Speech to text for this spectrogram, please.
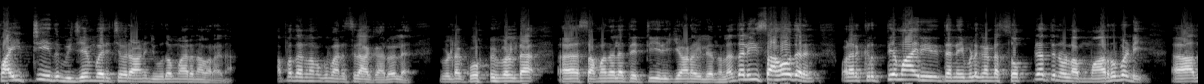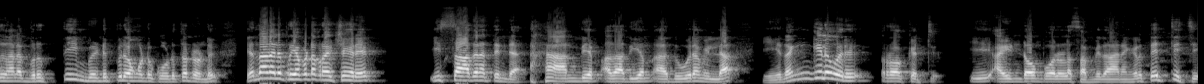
ഫൈറ്റ് ചെയ്ത് വിജയം വരിച്ചവരാണ് ജൂതന്മാരെന്ന് പറയുന്നത് അപ്പൊ തന്നെ നമുക്ക് മനസ്സിലാക്കാമല്ലോ അല്ലേ? ഇവളുടെ ഇവളുടെ സമനില തെറ്റിയിരിക്കുകയാണോ ഇല്ല എന്നുള്ളത്. എന്തായാലും ഈ സഹോദരൻ വളരെ കൃത്യമായ രീതിയിൽ തന്നെ ഇവൾ കണ്ട സ്വപ്നത്തിനുള്ള മറുപടി അത് നല്ല വൃത്തിയും വെടുപ്പിലും അങ്ങോട്ട് കൊടുത്തിട്ടുണ്ട്. എന്താണെങ്കിലും പ്രിയപ്പെട്ട പ്രേക്ഷകരെ ഈ സാധനത്തിന്റെ അന്ത്യം അത് അധികം ദൂരമില്ല. ഏതെങ്കിലും ഒരു റോക്കറ്റ് ഈ ഐൻഡോം പോലുള്ള സംവിധാനങ്ങൾ തെറ്റിച്ച്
